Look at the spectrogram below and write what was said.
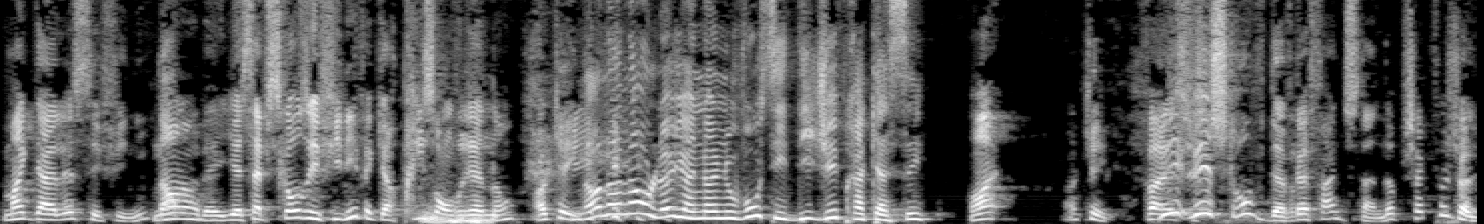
Mike Dallas, c'est fini. Non, non, ben, il a, sa psychose est finie, fait qu'il a repris son vrai nom. OK. Non, non, non, là, il y en a un nouveau, c'est DJ Fracassé. Ouais. OK. Fait- Lui, lui, je trouve, il devrait faire du stand-up. Chaque fois que je le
